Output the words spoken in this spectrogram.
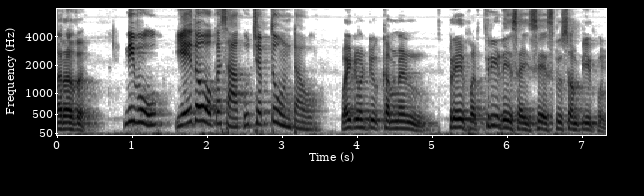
or other. నీవు ఏదో ఒక సాకు చెప్తూ ఉంటావు Why don't you come and pray for three days? I say to some people.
